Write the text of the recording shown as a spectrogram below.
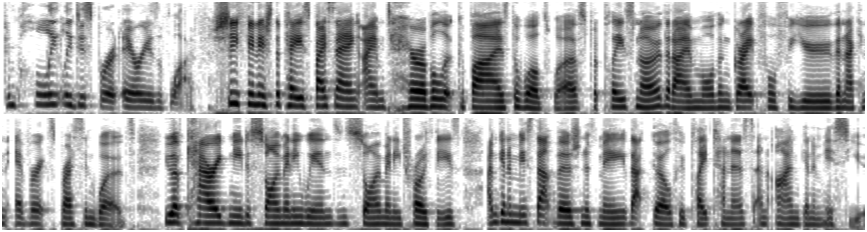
completely disparate areas of life. She finished the piece by saying, I am terrible at goodbyes, the world's worst, but please know that I am more than grateful for you than I can ever express in words. You have carried me to so many wins and so many trophies. I'm going to miss that version of me, that girl who played tennis, and I'm going to miss you.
